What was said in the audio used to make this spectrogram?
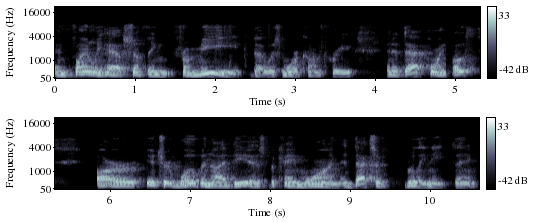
and finally have something from me that was more concrete. And at that point, both our interwoven ideas became one. And that's a really neat thing.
